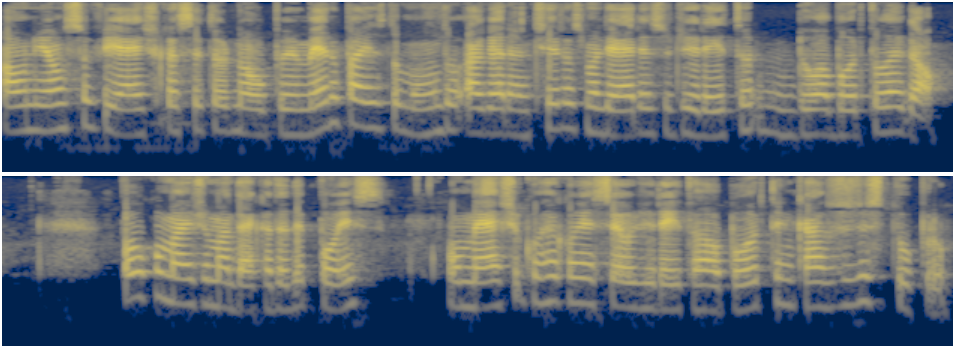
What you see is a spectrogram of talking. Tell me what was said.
a União Soviética se tornou o primeiro país do mundo a garantir às mulheres o direito do aborto legal. Pouco mais de uma década depois, o México reconheceu o direito ao aborto em casos de estupro.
